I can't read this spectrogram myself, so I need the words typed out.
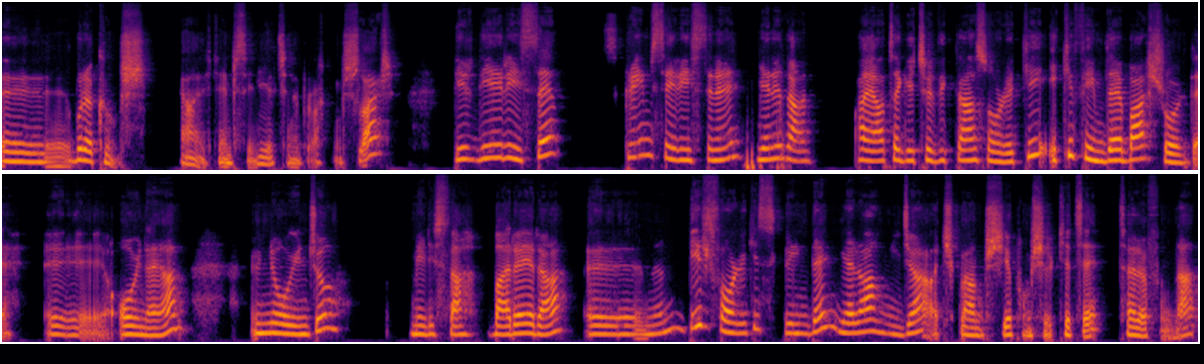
e, bırakılmış. Yani temsiliyetini bırakmışlar. Bir diğeri ise Scream serisini yeniden hayata geçirdikten sonraki iki filmde başrolde e, oynayan ünlü oyuncu Melissa Barrera'nın bir sonraki Scream'de yer almayacağı açıklanmış yapım şirketi tarafından.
